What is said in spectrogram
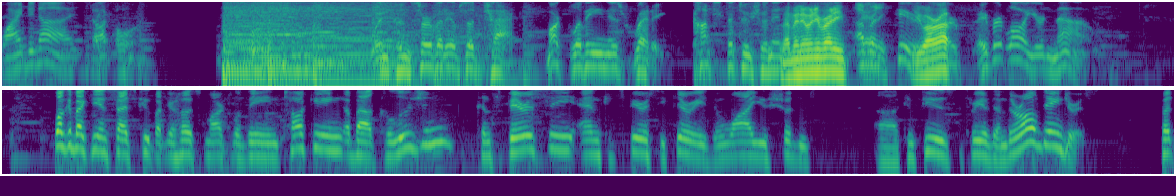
Whydeny.org. When conservatives attack, Mark Levine is ready. Constitution in Let me know when you're ready. I'm ready. Here's You are up. our favorite lawyer now. Welcome back to the Inside Scoop. I'm your host, Mark Levine, talking about collusion, conspiracy, and conspiracy theories and why you shouldn't uh, confuse the three of them. They're all dangerous. But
